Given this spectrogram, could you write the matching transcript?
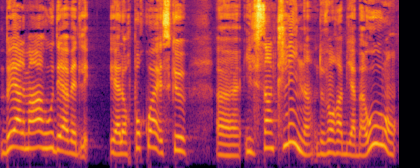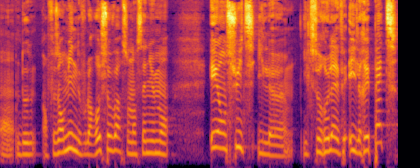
be'alma'ahu de avedle. Et alors pourquoi est-ce que euh, il s'incline devant Rabbi Abaou en, en, en, faisant mine de vouloir recevoir son enseignement et ensuite il, euh, il se relève et il répète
